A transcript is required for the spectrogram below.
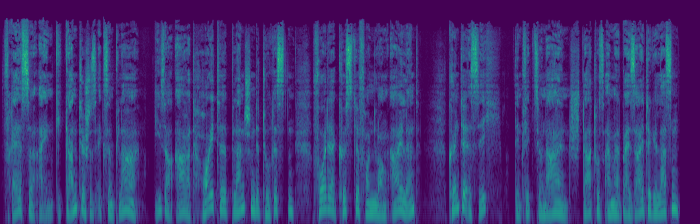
Fräße ein gigantisches Exemplar dieser Art heute planschende Touristen vor der Küste von Long Island, könnte es sich, den fiktionalen Status einmal beiseite gelassen,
